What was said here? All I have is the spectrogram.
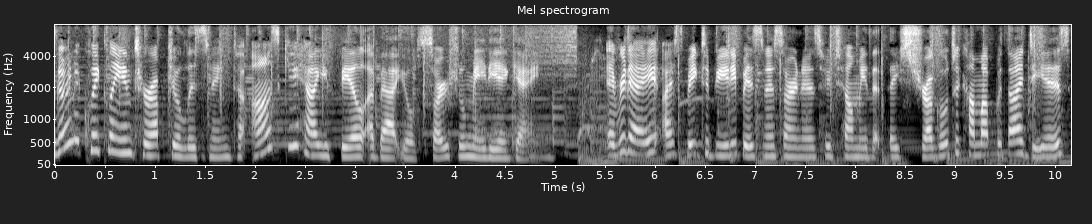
going to quickly interrupt your listening to ask you how you feel about your social media game. Every day, I speak to beauty business owners who tell me that they struggle to come up with ideas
